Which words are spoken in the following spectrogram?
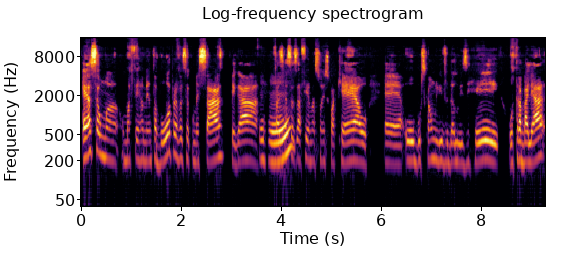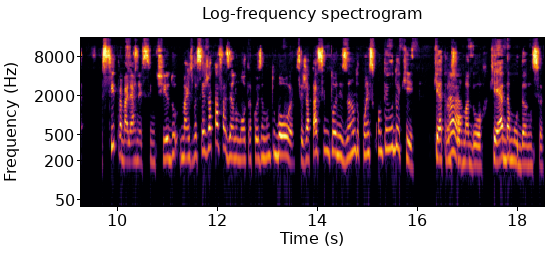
Essa é uma, uma ferramenta boa para você começar, pegar, uhum. fazer essas afirmações com a Kel, é, ou buscar um livro da Louise Hay, ou trabalhar se trabalhar nesse sentido, mas você já está fazendo uma outra coisa muito boa. Você já está sintonizando com esse conteúdo aqui, que é transformador, é. que é da mudança.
